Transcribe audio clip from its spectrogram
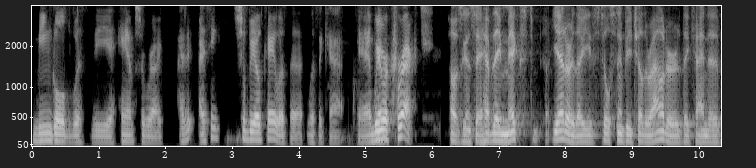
mingled with the hamster, we're like, I, th- I think she'll be okay with a with a cat. And we were correct. I was going to say, have they mixed yet? Or are they still sniff each other out, or they kind of?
